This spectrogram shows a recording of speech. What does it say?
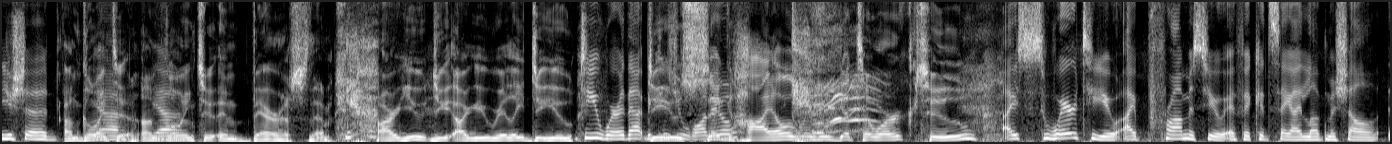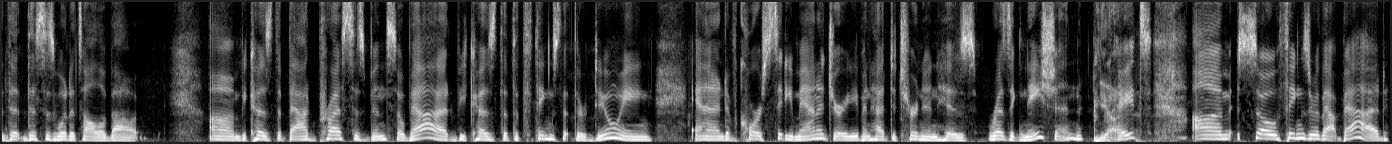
You should. I'm going Yeah, to. I'm yeah. going to embarrass them. Are you? Do you, are you really? Do you? Do you wear that do because you, you, want sig heil when you get to work too? I swear to you, I promise you, if it could say I love Michelle, that this is what it's all about. Um, because the bad press has been so bad because the, the things that they're doing, and of course, city manager even had to turn in his resignation, Yeah. right? Um, so things are that bad,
